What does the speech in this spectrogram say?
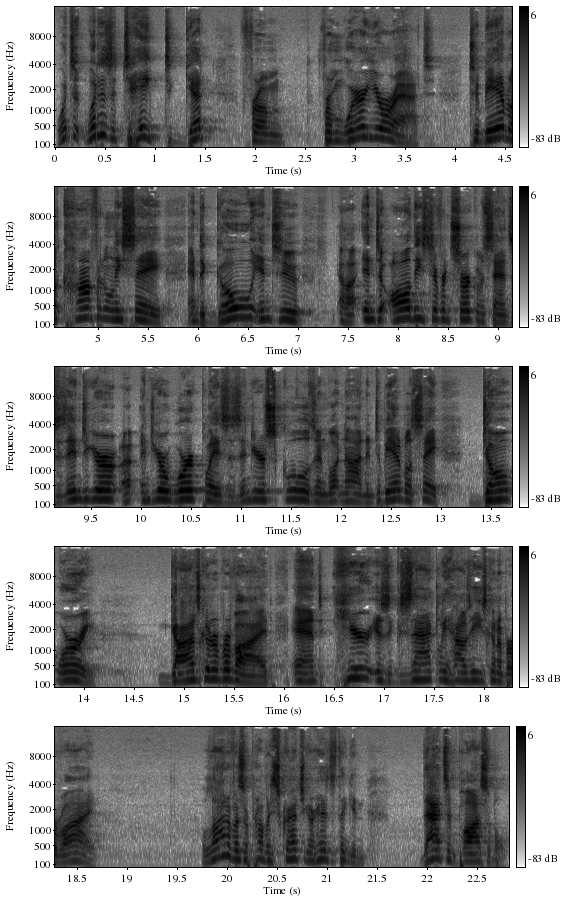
What's it, what does it take to get from, from where you're at to be able to confidently say and to go into, uh, into all these different circumstances, into your, uh, into your workplaces, into your schools and whatnot, and to be able to say, don't worry, God's going to provide, and here is exactly how He's going to provide. A lot of us are probably scratching our heads thinking, that's impossible.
